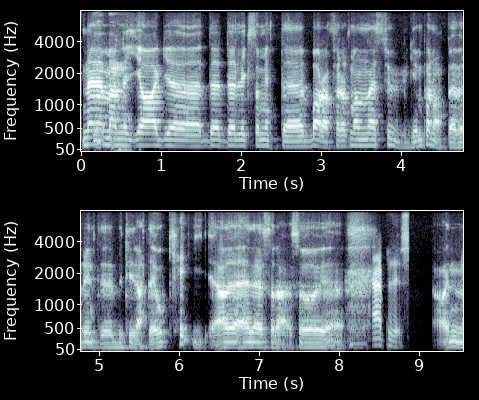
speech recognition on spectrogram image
Nej, men jag, eh, det, det är liksom inte bara för att man är sugen på något behöver det inte betyda att det är okej. Eller sådär. Så eh, Nej, precis. en,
